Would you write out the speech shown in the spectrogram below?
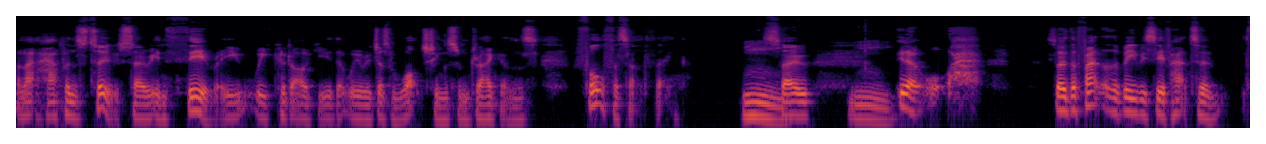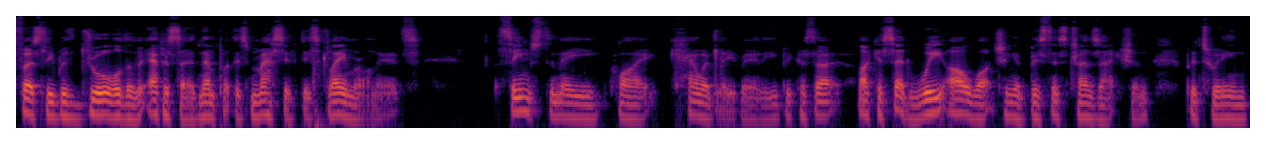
And that happens too. So in theory, we could argue that we were just watching some dragons fall for something. Mm. So, mm. you know, so the fact that the BBC have had to firstly withdraw the episode and then put this massive disclaimer on it, seems to me quite cowardly, really, because, uh, like I said, we are watching a business transaction between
